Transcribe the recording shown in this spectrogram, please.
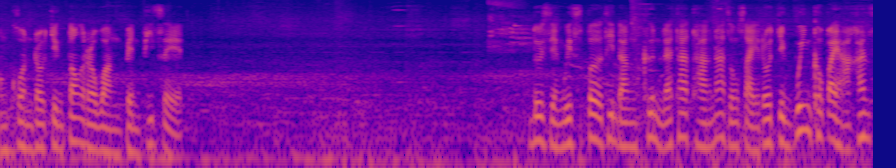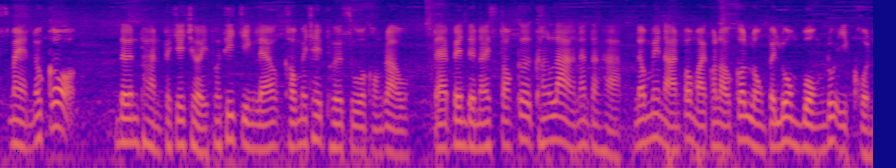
2 คนเราจึงต้องระวังเป็นพิเศษด้วยเสียงวิสเปอร์ที่ดังขึ้นและท่าทางน่าสงสัยเราจึงวิ่งเข้าไปหาคันส์แมนแล้วก็ เดินผ่านไปเฉยๆ เพราะที่จริงแล้วเขาไม่ใช่เพอร์ซัวของเรา แต่เป็น The Night Stalker ข้างล่างนั่นต่างหาก แล้วไม่นานเป้าหมายของเราก็ลงไปร่วมวงด้วยอีกคน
